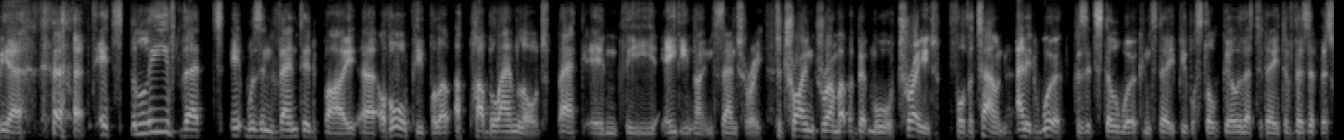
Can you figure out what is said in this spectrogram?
yeah. it's believed that it was invented by, uh, of all people, a, a pub landlord back in the 18th, 19th century to try and drum up a bit more trade for the town. And it worked because it's still working today. People still go there today to visit this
